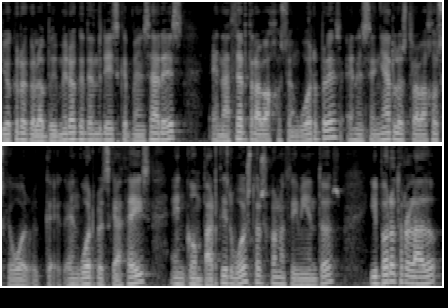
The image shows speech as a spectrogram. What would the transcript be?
yo creo que lo primero que tendríais que pensar es en hacer trabajos en WordPress, en enseñar los trabajos en WordPress que hacéis, en compartir vuestros conocimientos y por otro lado,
